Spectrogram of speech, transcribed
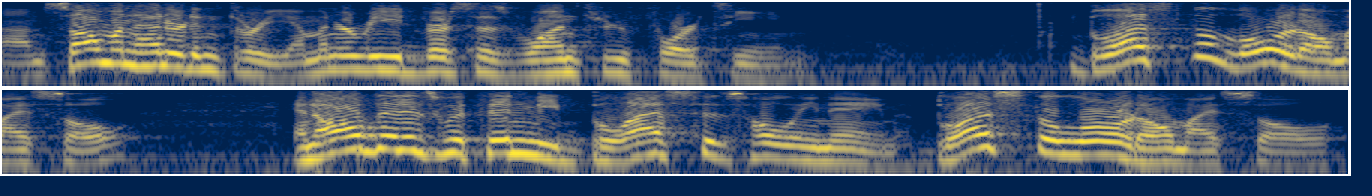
Um, Psalm 103, I'm going to read verses 1 through 14. Bless the Lord, O my soul, and all that is within me, bless his holy name. Bless the Lord, O my soul,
